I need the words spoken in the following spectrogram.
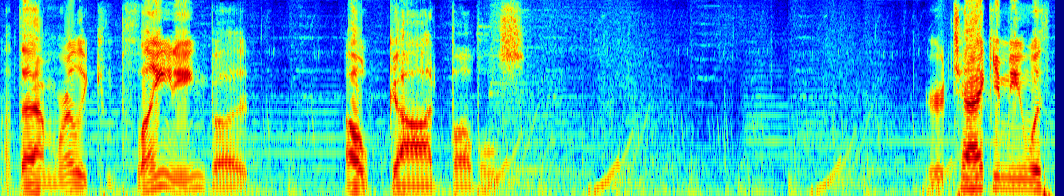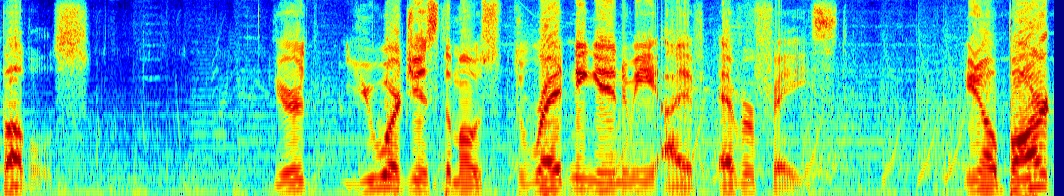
Not that I'm really complaining, but... Oh god, Bubbles. You're attacking me with Bubbles. You're... You are just the most threatening enemy I have ever faced. You know, Bart,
